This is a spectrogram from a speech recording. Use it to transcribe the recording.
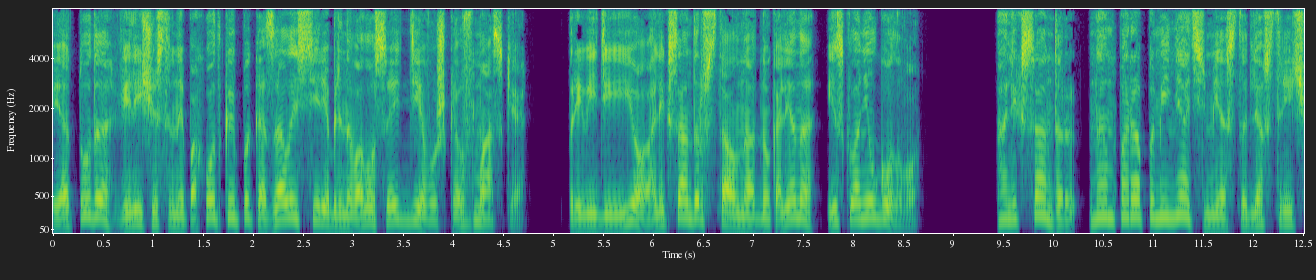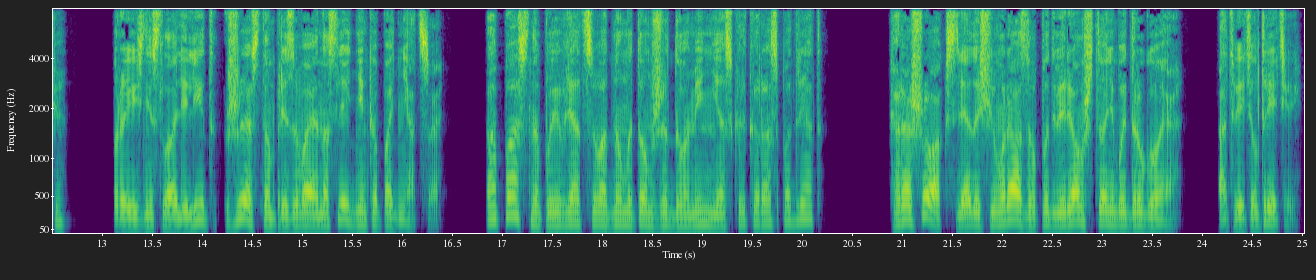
и оттуда величественной походкой показалась серебряноволосая девушка в маске. При виде ее Александр встал на одно колено и склонил голову. «Александр, нам пора поменять место для встречи», — произнесла Лилит, жестом призывая наследника подняться. «Опасно появляться в одном и том же доме несколько раз подряд». «Хорошо, к следующему разу подберем что-нибудь другое», — ответил третий.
